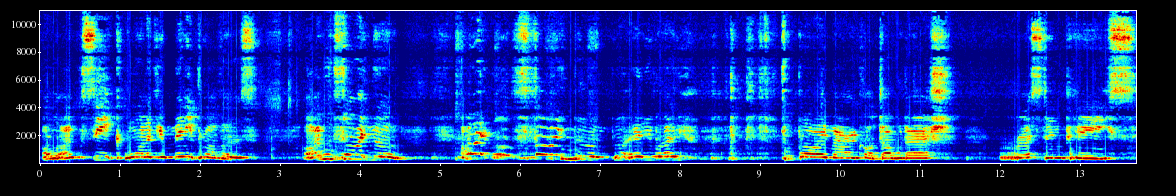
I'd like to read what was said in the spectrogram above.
I will, I will seek one of your many brothers. I will find them. I will find them. But anyway, goodbye, Mario Kart Double Dash. Rest in peace.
